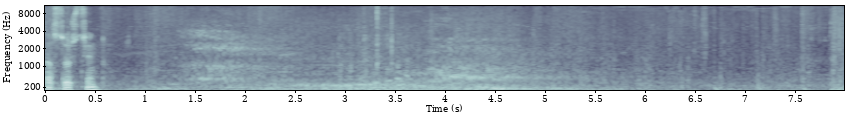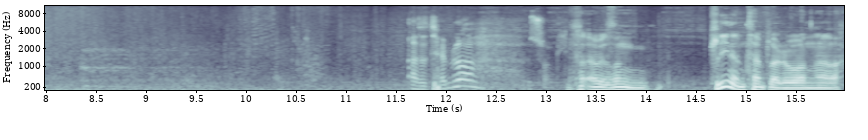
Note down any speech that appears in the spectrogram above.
Lass durchziehen. Also Templar ist schon clean. Wir sind clean im Templar geworden, Alter.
